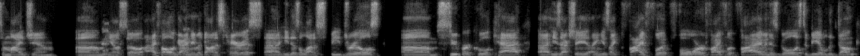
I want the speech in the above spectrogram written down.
to my gym. Um, you know so I follow a guy named Adonis Harris. Uh, he does a lot of speed drills. Um, super cool cat. Uh, he's actually I think he's like five foot four or five foot five and his goal is to be able to dunk.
